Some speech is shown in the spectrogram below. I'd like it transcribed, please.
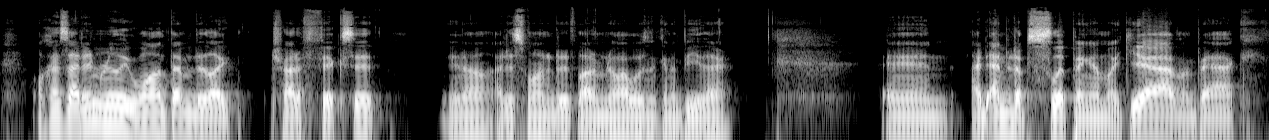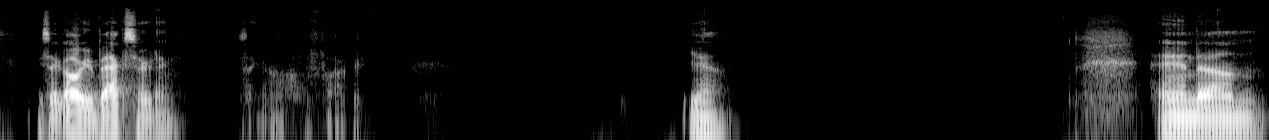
Well, because I didn't really want them to like try to fix it. You know, I just wanted to let them know I wasn't going to be there. And I ended up slipping. I'm like, yeah, my back. He's like, oh, your back's hurting. It's like, oh, fuck. Yeah. And, um,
